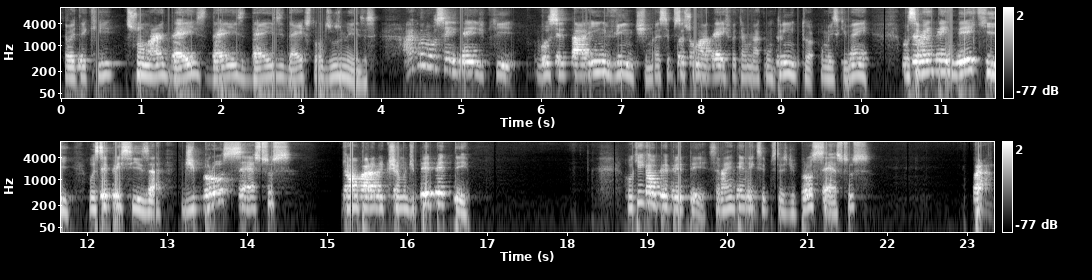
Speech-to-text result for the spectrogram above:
você vai ter que somar 10, 10, 10 e 10 todos os meses. Aí quando você entende que você está em 20, mas você precisa somar 10 para terminar com 30 o mês que vem, você vai entender que você precisa de processos, que é uma parada que chama de PPT. O que, que é o PPT? Você vai entender que você precisa de processos para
